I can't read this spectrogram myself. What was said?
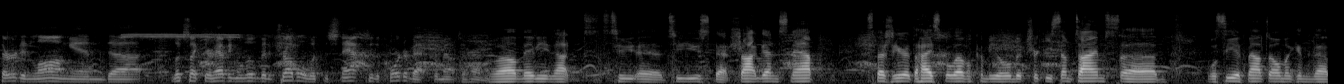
third and long, and uh, looks like they're having a little bit of trouble with the snap to the quarterback for Mount Tahoma. Well, maybe not too uh, too used to that shotgun snap, especially here at the high school level, can be a little bit tricky sometimes. Uh, we'll see if Mount Tahoma can uh,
